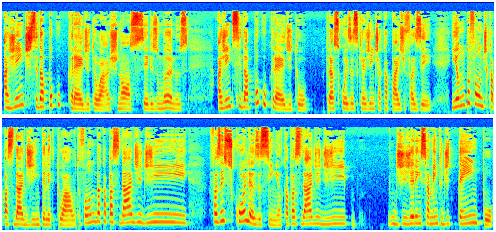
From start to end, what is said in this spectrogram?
a gente se dá pouco crédito, eu acho, nós, seres humanos, a gente se dá pouco crédito para as coisas que a gente é capaz de fazer. E eu não estou falando de capacidade intelectual, estou falando da capacidade de fazer escolhas, assim, a capacidade de de gerenciamento de tempo.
